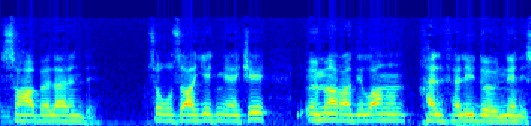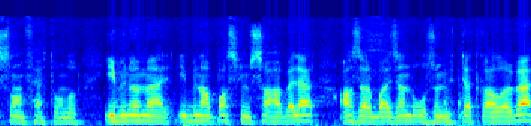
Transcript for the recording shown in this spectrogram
Sahabələrindir. Çox uzağa getməyək ki, Ömər radilanın xəlifəlik dövründə yəni İslam fəth olunub. İbn Ömər, İbn Abbas kimi sahabələr Azərbaycanda uzun müddət qalır və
